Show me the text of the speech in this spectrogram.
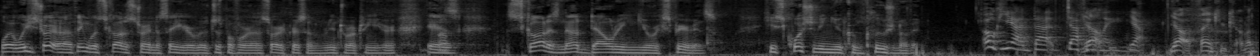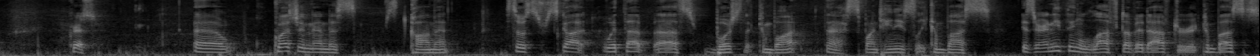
What, what he's trying, I think what Scott is trying to say here, but just before, uh, sorry, Chris, I'm interrupting you here, is Scott is not doubting your experience. He's questioning your conclusion of it. Oh yeah, that definitely. Yeah. Yeah, thank you, Kevin. Chris. Uh, question and a s- comment. So, Scott, with that uh, bush that combu- uh, spontaneously combusts, is there anything left of it after it combusts?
